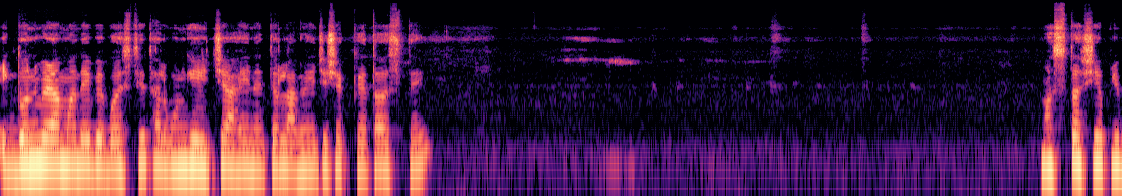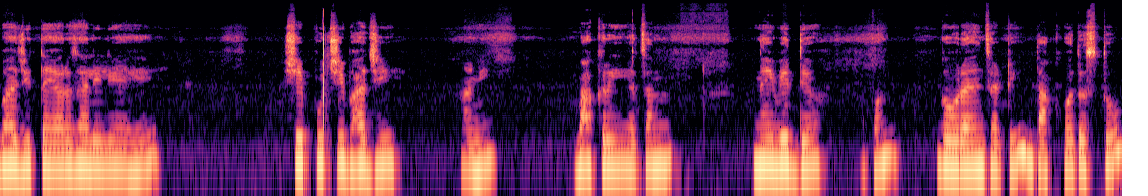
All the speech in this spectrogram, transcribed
एक दोन वेळामध्ये व्यवस्थित हलवून घ्यायची आहे नाहीतर लागण्याची शक्यता असते. मस्त अशी आपली भाजी तयार झालेली आहे. शेपूची भाजी आणि भाकरी याचा नैवेद्य आपण गौरायांसाठी दाखवत असतो.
